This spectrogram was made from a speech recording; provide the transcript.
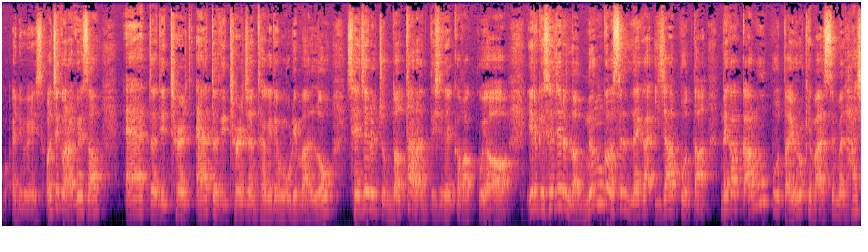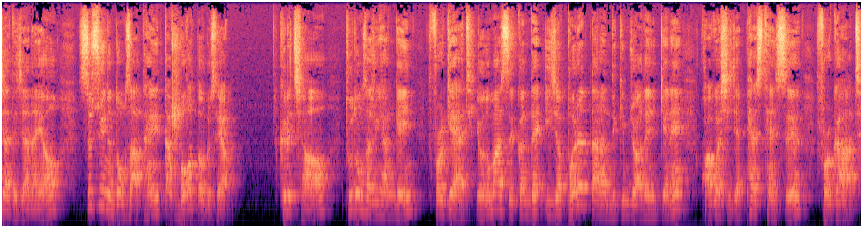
뭐 anyways 어쨌거나 그래서 add the detergent, add the detergent 하게 되면 우리말로 세제를 좀 넣다라는 뜻이 될 것 같고요. 이렇게 세제를 넣는 것을 내가 잊어보다, 내가 까먹었다 이렇게 말씀을 하셔야 되잖아요. 쓸 수 있는 동사 당연히 딱 뭐가 떠오르세요? 그렇죠. 두 동사 중에 한 개인 forget 요놈만 쓸 건데 잊어버렸다라는 느낌 줘야 되니까는 과거 시제 past tense forgot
